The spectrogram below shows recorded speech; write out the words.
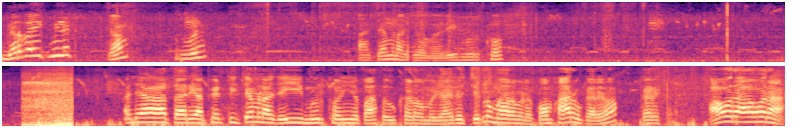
ગરબા એક મિનિટ. ચમ? ઉભે. આ ચમણા જો વરી મૂર્ખો. અલ્યા તારી આ ફેરતી ચમડા છે ઈ મૂર્ખો અહીંયા પાછો ઉખાડવા મળ્યા. અરે કેટલો મારો મળે કોમ સારું કરે હો? કરે આવો આવરા આવરા.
